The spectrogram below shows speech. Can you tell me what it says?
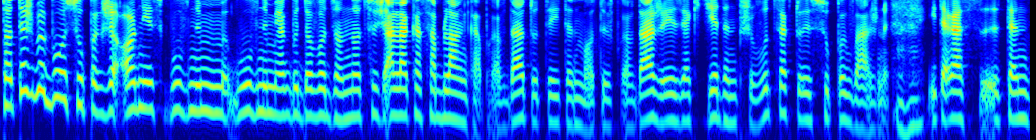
To też by było super, że on jest głównym, głównym jakby dowodzącym, no coś ala Casablanca, prawda? Tutaj ten motyw, prawda? Że jest jakiś jeden przywódca, który jest super ważny. Mhm. I teraz y, ten,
